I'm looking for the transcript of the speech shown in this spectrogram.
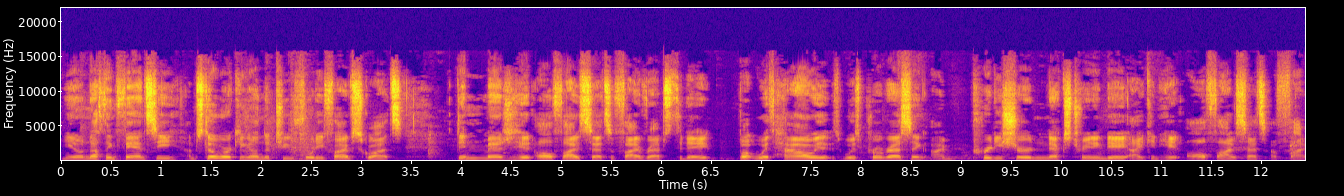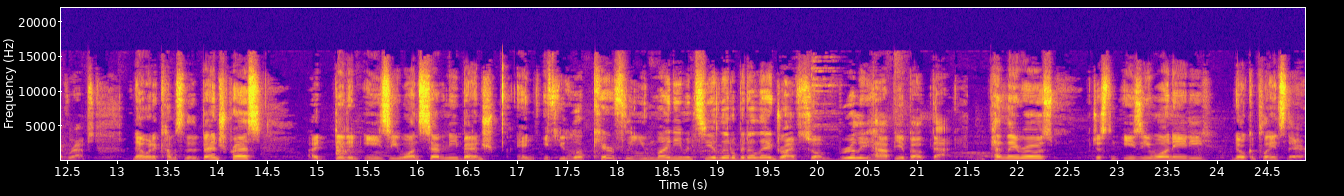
You know, nothing fancy. I'm still working on the 245 squats. Didn't manage to hit all five sets of five reps today, but with how it was progressing, I'm pretty sure next training day I can hit all five sets of five reps. Now, when it comes to the bench press, I did an easy 170 bench, and if you look carefully, you might even see a little bit of leg drive, so I'm really happy about that. Pendlay rows, just an easy 180, no complaints there.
